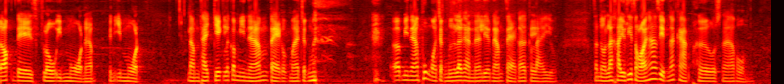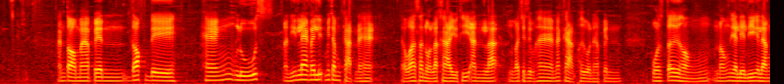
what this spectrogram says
Dog Days Flow in Mode นะครับ เป็น in mode ลำไทยเก๊กแล้วก็มีน้ำแตกออกมาจากมือเออมีน้ำพุ่งออกจากมือแล้วกันนะ เรียกน้ำแตกก็ไกลอยู่ถนนราคาอยู่ที่ 250 หน้ากาก Pearls นะครับผม อันต่อมาเป็น Dog Day Hang Loose อันนี้แลกได้ไม่จำกัดนะฮะ แต่ว่าสนนราคาอยู่ที่อันละ175 หน้ากาก Pearl นะครับเป็นโปสเตอร์ของน้องยาเรลี่กำลัง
